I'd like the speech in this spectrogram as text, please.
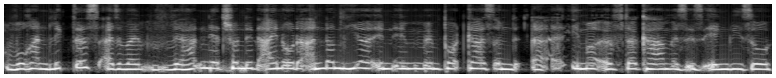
woran liegt es? Also, weil wir hatten jetzt schon den einen oder anderen hier in, im, im Podcast und äh, immer öfter kam, es ist irgendwie so,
